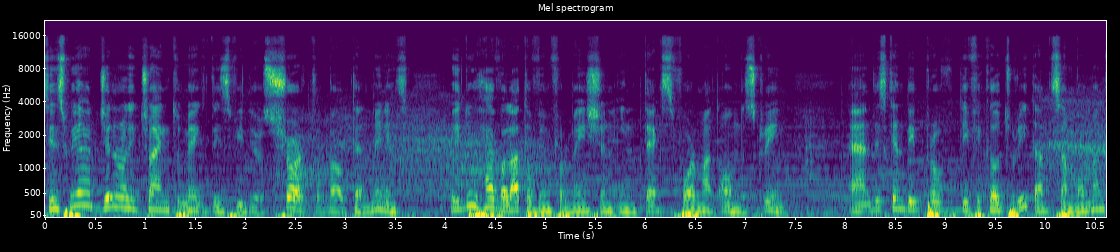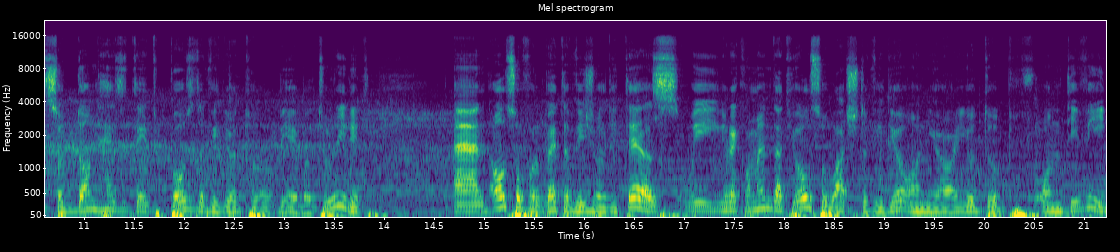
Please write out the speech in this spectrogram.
Since we are generally trying to make these videos short, about 10 minutes, we do have a lot of information in text format on the screen. And this can be proved difficult to read at some moments, so don't hesitate to pause the video to be able to read it. And also for better visual details, we recommend that you also watch the video on your YouTube on TV.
